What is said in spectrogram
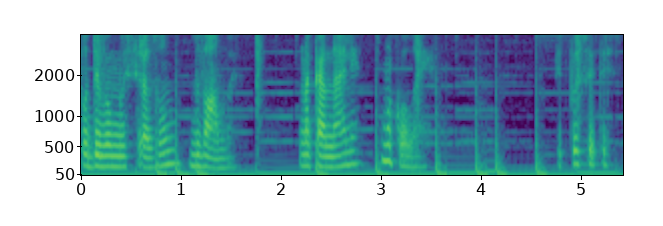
Подивимось разом з вами на каналі Миколаїв. Підписуйтесь.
